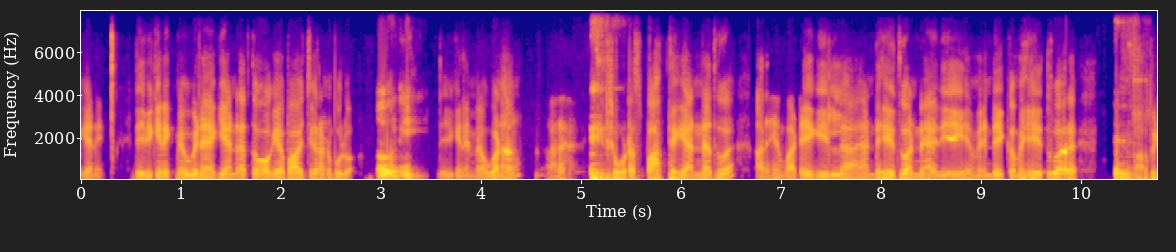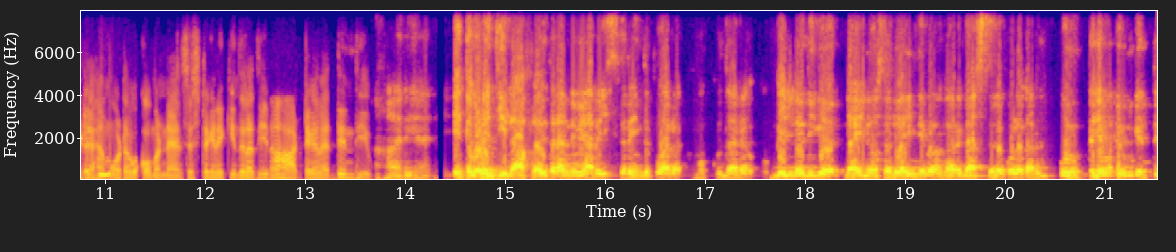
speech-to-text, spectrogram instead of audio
ගැන දෙවි කෙනෙක් මෙව නෑ කියන්නත් ඔගේ පාච්චි කරන්න පුළුව ඕනේ. දෙවි කෙනෙ මෙව්වනං අර ෂෝටස් පාත්තක යන්නතුව අරහෙම වටේ ගිල්ලා අන්ඩ හේතුවන්න ඇද එහෙමෙන්ට එකම හේතු අර අපිට හැමෝට කොමන් නෑන්සෙස්ට කෙනෙක් ඉඳලා තියෙන හට්ක මැදෙන් ති හරි එතකොට ජිරාෆ්ල විතර අන්නේ අර ඉස්සර ඉඳ පුවර මොක්කු දර බෙල්ල දිග ඩයිනෝසර්ලා ඉන්නවා අර ගස්සල කොල කරන පුරුත්තේම උගෙත්ත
